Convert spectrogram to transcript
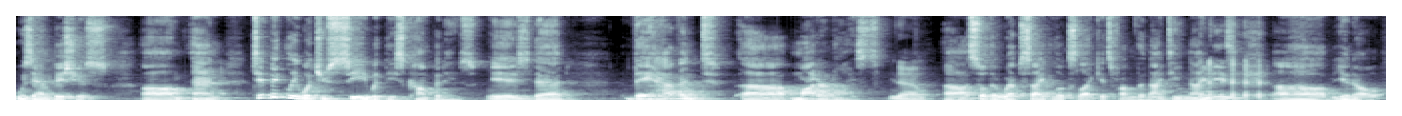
who's ambitious, um, and typically what you see with these companies is that they haven't uh, modernized. Yeah. Uh, so their website looks like it's from the 1990s. uh, you know,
